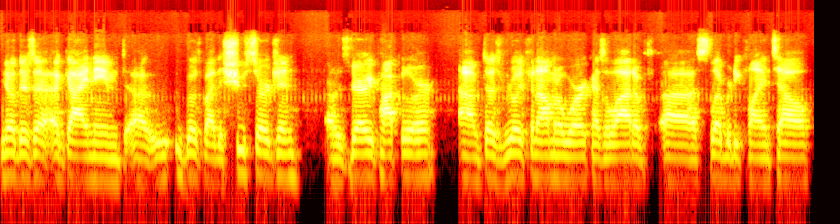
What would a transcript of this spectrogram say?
you know, there's a, a guy named uh, who goes by the Shoe Surgeon, who's very popular, does really phenomenal work, has a lot of uh, celebrity clientele.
